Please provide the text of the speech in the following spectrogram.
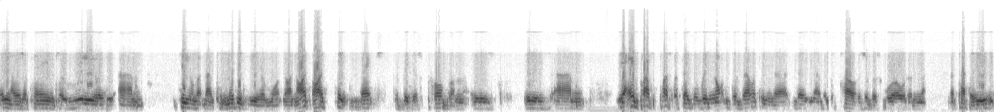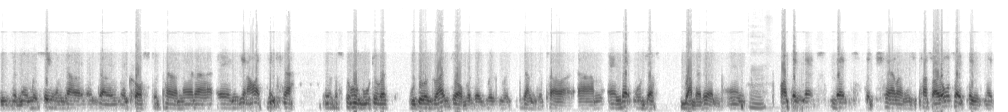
you know, as a fan, to really um, feel that they're committed here and whatnot. And I, I think that's the biggest problem is is um, yeah, and plus plus the fact that we're not developing the, the you know the Katoas of this world and the, the Papai'is, and then we're seeing them go go across to Parramatta, and you know I think uh, you know, the Storm will do a will do a great job with the, with, with young Katoa, um, and that will just rub it in. And Mm. I think that's that's the challenge. Plus, I also think that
